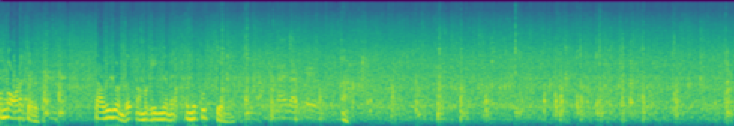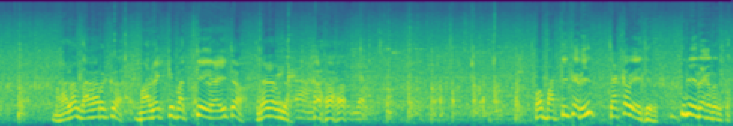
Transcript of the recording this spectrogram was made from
ഒന്ന് ഉടച്ചെടുക്കാം. തവി കൊണ്ട് നമുക്കിങ്ങനെ ഒന്ന് കുത്തിയാണ് മഴ തകർക്കുക. മഴയ്ക്ക് പറ്റിയ ഐറ്റോ. അല്ലേ. അപ്പോൾ മത്തിക്കറിയും ചക്ക വേവിച്ചത്. ഇനി ഇതങ്ങ് നിർത്താം.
